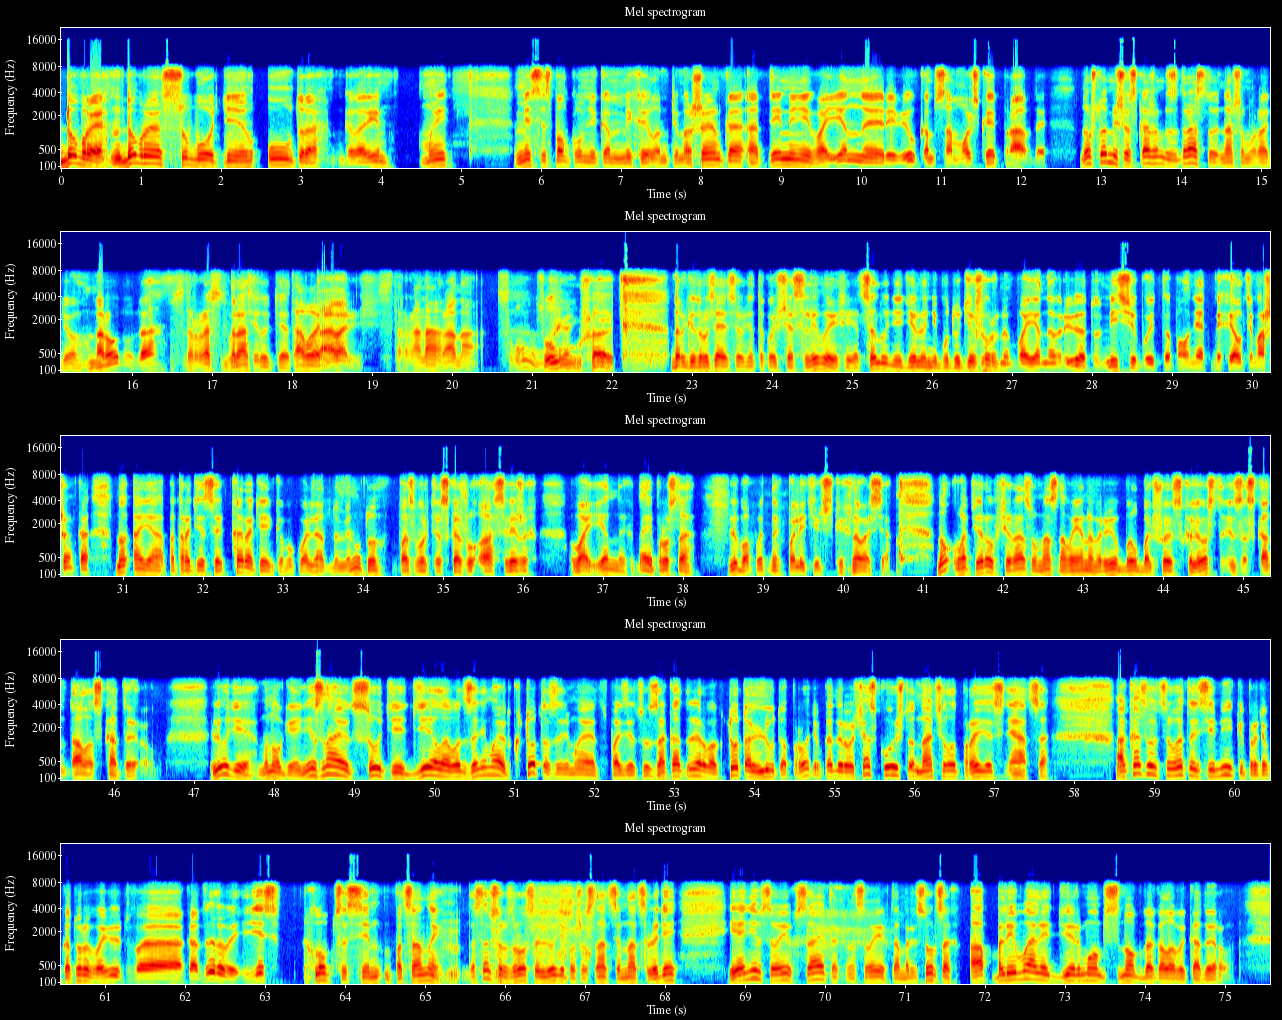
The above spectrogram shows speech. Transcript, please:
Доброе, доброе субботнее утро, говорим мы вместе с полковником Михаилом Тимошенко от имени военное ревю «Комсомольской правды». Ну что, Миша, скажем здравствуй нашему радио народу, да? Здравствуйте, Здравствуйте, товарищ. товарищ. Страна. Страна. Слушай. Слушай. Дорогие друзья, я сегодня такой счастливый. Я целую неделю не буду дежурным в военном ревю. Эту миссию будет выполнять Михаил Тимошенко. Ну, а я по традиции коротенько, буквально одну минуту, позвольте скажу о свежих военных, да и просто любопытных политических новостях. Ну, во-первых, вчера у нас на военном ревю был большой схлест из-за скандала с Кадыровым люди, многие, не знают сути дела, вот занимают, кто-то занимает позицию за Кадырова, кто-то люто против Кадырова. Сейчас кое-что начало проясняться. Оказывается, в этой семейке, против которой воюют в э, Кадырове, есть хлопцы, семь, пацаны, достаточно взрослые люди, по 16-17 людей, и они в своих сайтах, на своих там ресурсах обливали дерьмом с ног до головы Кадырова.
